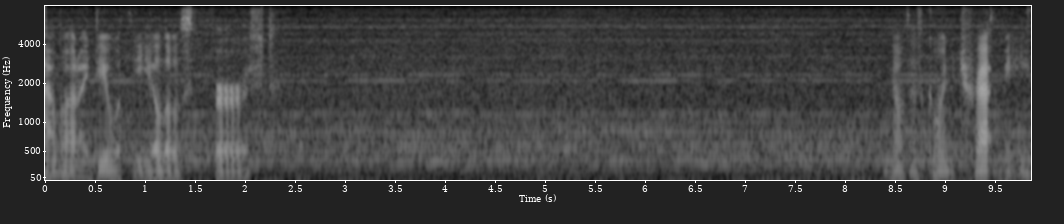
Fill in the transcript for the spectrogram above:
How about I deal with the yellows first? No, that's going to trap me.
